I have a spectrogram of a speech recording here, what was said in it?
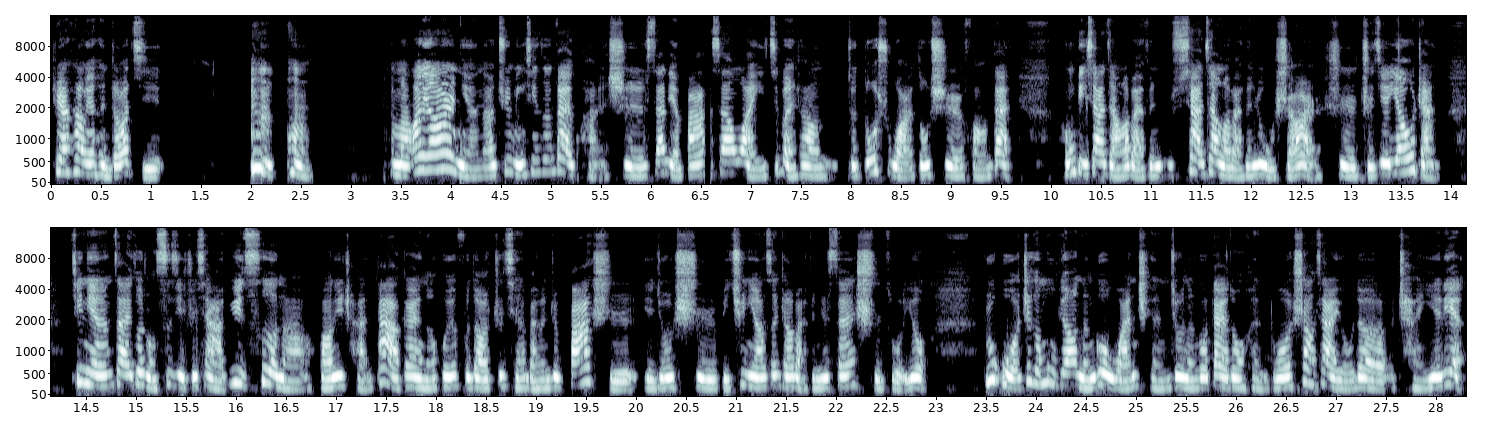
这让他们也很着急。那么，二零二二年呢，居民新增贷款是三点八三万亿，基本上就多数啊都是房贷，同比下降了百分下降了百分之五十二，是直接腰斩。今年在各种刺激之下，预测呢，房地产大概能恢复到之前百分之八十，也就是比去年要增长百分之三十左右。如果这个目标能够完成，就能够带动很多上下游的产业链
